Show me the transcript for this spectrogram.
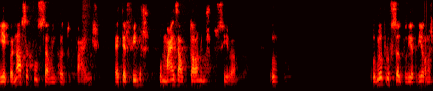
E a nossa função enquanto pais é ter filhos o mais autónomos possível. O, meu professor de pediatria, expressão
